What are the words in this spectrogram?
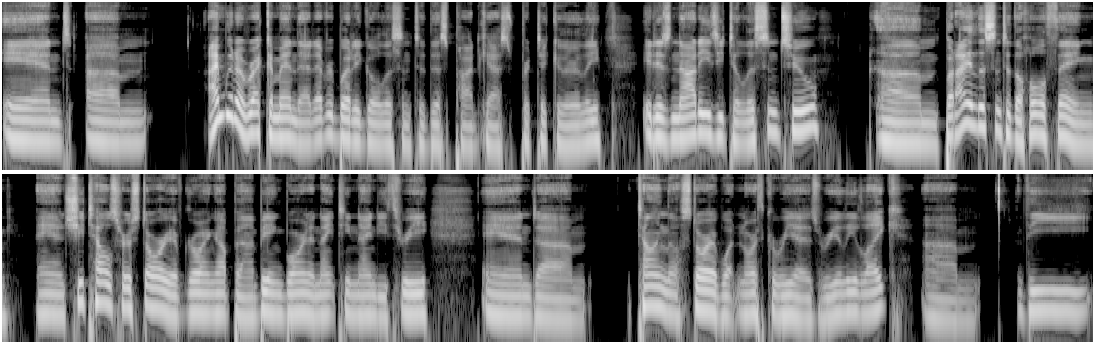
and um, I'm going to recommend that everybody go listen to this podcast. Particularly, it is not easy to listen to um, but I listened to the whole thing, and she tells her story of growing up, uh, being born in 1993, and um, telling the story of what North Korea is really like. Um, the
